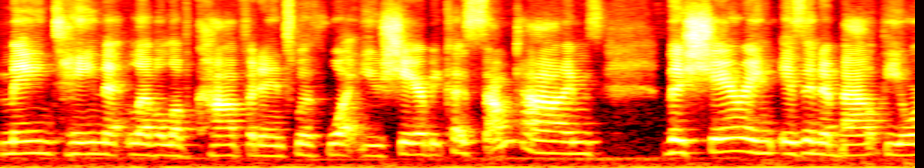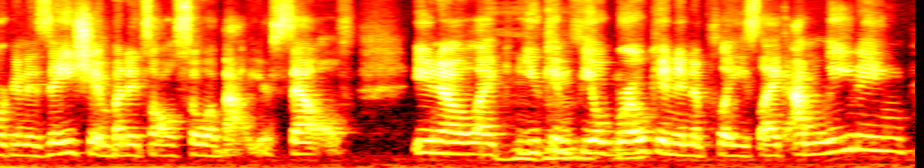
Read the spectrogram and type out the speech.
maintain that level of confidence with what you share, because sometimes the sharing isn't about the organization, but it's also about yourself. You know, like mm-hmm. you can mm-hmm. feel broken in a place. Like, I'm leading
